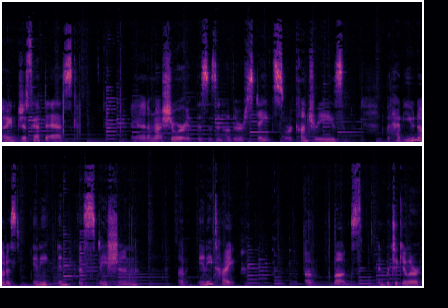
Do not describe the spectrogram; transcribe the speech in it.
I just have to ask, and I'm not sure if this is in other states or countries, but have you noticed any infestation of any type of bugs? In particular,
